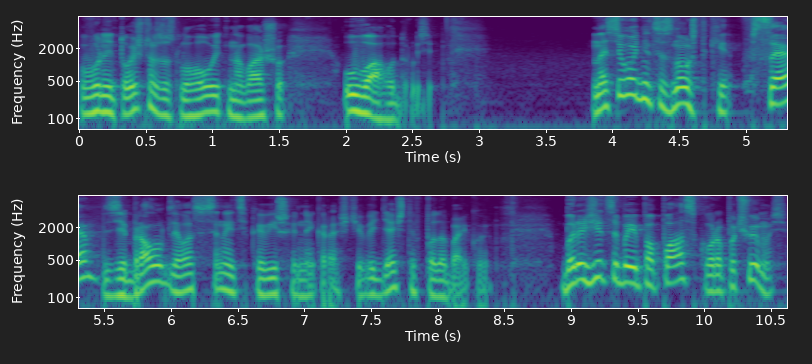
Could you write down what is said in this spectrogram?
Вони точно заслуговують на вашу увагу, друзі. На сьогодні це знову ж таки все. Зібрало для вас все найцікавіше і найкраще. Віддячте вподобайкою. Бережіть себе і папа, скоро почуємось.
